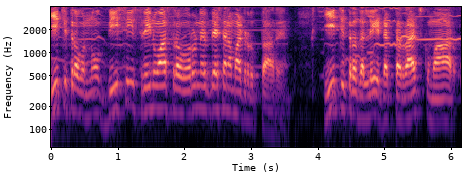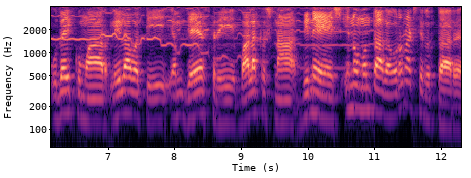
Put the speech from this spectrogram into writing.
ಈ ಚಿತ್ರವನ್ನು ಬಿ ಸಿ ಶ್ರೀನಿವಾಸ್ರವರು ನಿರ್ದೇಶನ ಮಾಡಿರುತ್ತಾರೆ. ಈ ಚಿತ್ರದಲ್ಲಿ ಡಾಕ್ಟರ್ ರಾಜ್ಕುಮಾರ್ ಉದಯ್ ಕುಮಾರ್ ಲೀಲಾವತಿ, ಎಂ. ಜಯಶ್ರೀ, ಬಾಲಕೃಷ್ಣ, ದಿನೇಶ್ ಇನ್ನು ಮುಂತಾದವರು ನಟಿಸಿರುತ್ತಾರೆ.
